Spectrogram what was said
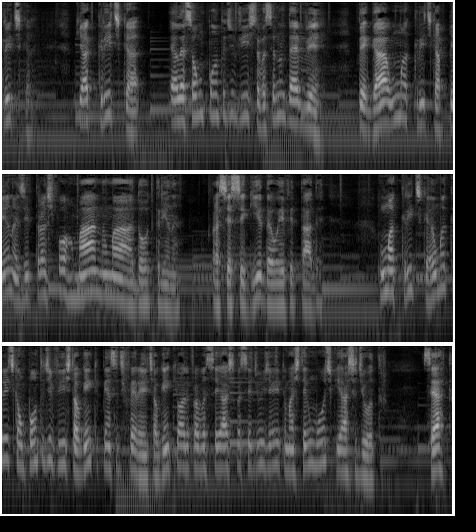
crítica, que a crítica ela é só um ponto de vista. Você não deve pegar uma crítica apenas e transformar numa doutrina para ser seguida ou evitada. Uma crítica é uma crítica, é um ponto de vista, alguém que pensa diferente, alguém que olha para você e acha você de um jeito, mas tem um monte que acha de outro, certo?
